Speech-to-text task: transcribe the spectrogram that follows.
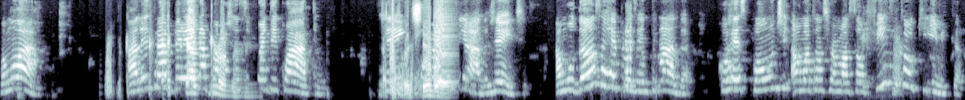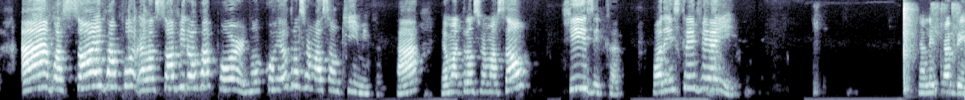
Vamos lá. A letra B na página 54. Gente, professora. compartilhada. Gente, a mudança representada corresponde a uma transformação física ou química. A água só evaporou, ela só virou vapor, não ocorreu transformação química, tá? É uma transformação física. Podem escrever aí. Na letra B.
